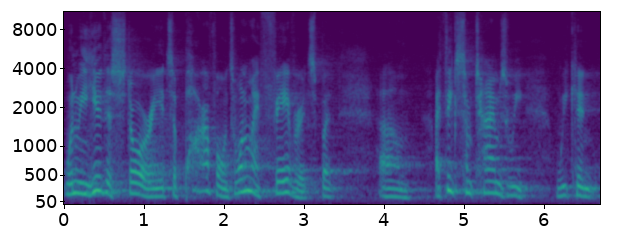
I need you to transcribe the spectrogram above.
When we hear this story, it's a powerful, one. it's one of my favorites, but um, I think sometimes we, we can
